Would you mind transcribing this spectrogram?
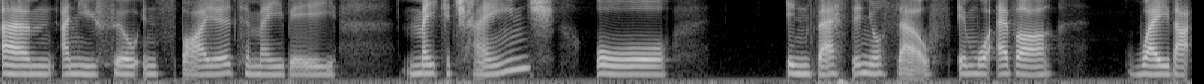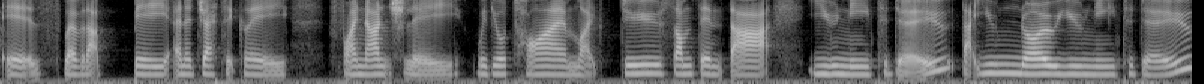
um, and you feel inspired to maybe make a change or invest in yourself in whatever way that is whether that be energetically financially with your time like do something that you need to do that you know you need to do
